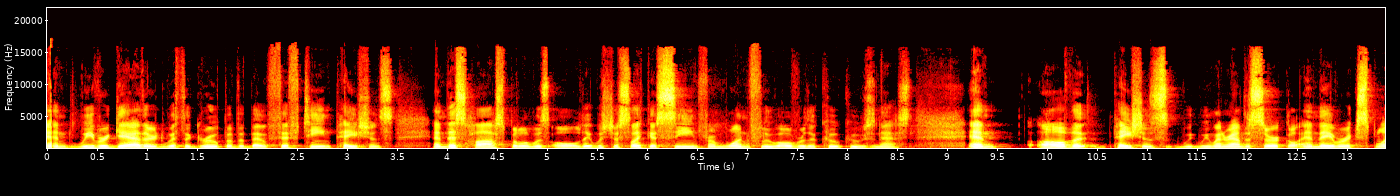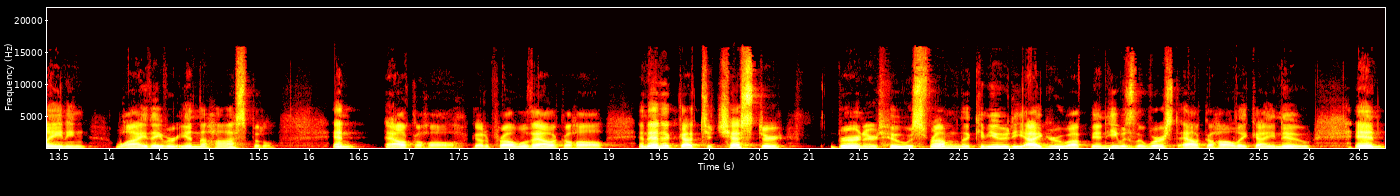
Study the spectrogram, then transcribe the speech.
And we were gathered with a group of about 15 patients. And this hospital was old. It was just like a scene from One Flew Over the Cuckoo's Nest. And all the patients, we went around the circle and they were explaining why they were in the hospital. And alcohol, got a problem with alcohol. And then it got to Chester Bernard, who was from the community I grew up in. He was the worst alcoholic I knew, and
